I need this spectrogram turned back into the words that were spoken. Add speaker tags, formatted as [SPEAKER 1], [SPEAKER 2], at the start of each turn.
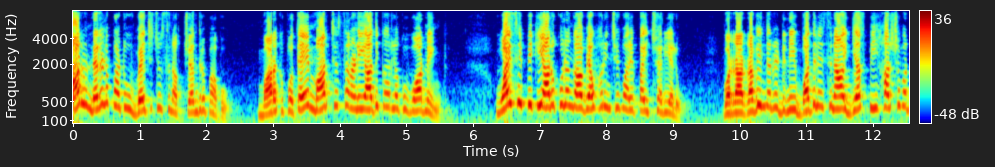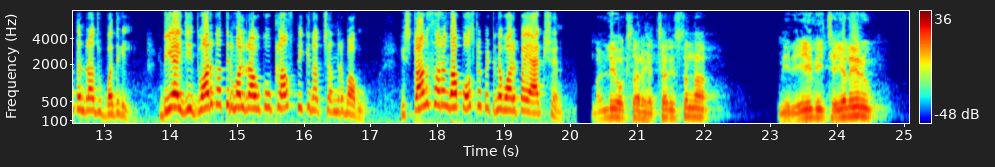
[SPEAKER 1] ఆరు నెలల పాటు వేచి చూసిన చంద్రబాబు మారకపోతే మార్చేస్తానని అధికారులకు వార్నింగ్. వైసీపీకి అనుకూలంగా వ్యవహరించే వారిపై చర్యలు. వర్రా రవీందర్ రెడ్డిని వదిలేసిన ఎస్పీ హర్షవర్ధన్ రాజు బదిలీ. డీఐజీ ద్వారకా తిరుమలరావుకు క్లాస్ పీకిన చంద్రబాబు ఇష్టానుసారంగా పోస్టులు పెట్టిన వారిపై యాక్షన్.
[SPEAKER 2] మళ్ళీ ఒకసారి హెచ్చరిస్తున్నా మీరేమీ చేయలేరు.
